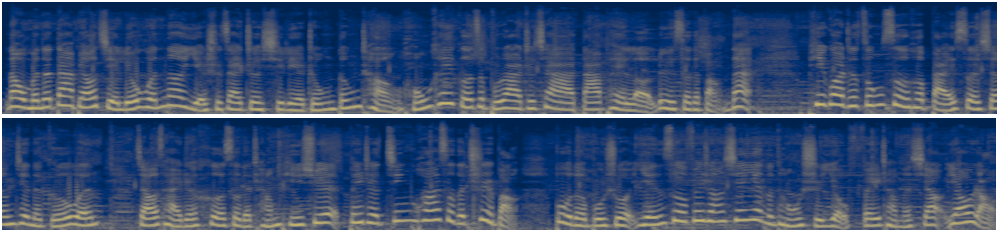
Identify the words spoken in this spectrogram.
那我们的大表姐刘雯呢，也是在这系列中登场，红黑格子 bra 之下搭配了绿色的绑带，披挂着棕色和白色相间的格纹，脚踩着褐色的长皮靴，背着金花色的翅膀。不得不说，颜色非常鲜艳的同时，又非常的妖妖娆。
